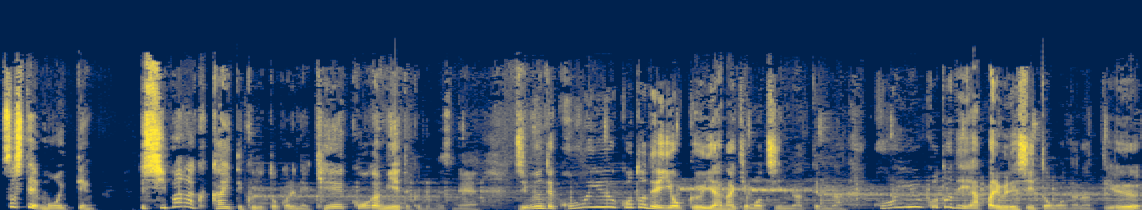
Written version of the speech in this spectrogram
そしてもう一点。で、しばらく書いてくると、これね、傾向が見えてくるんですね。自分ってこういうことでよく嫌な気持ちになってるな。こういうことでやっぱり嬉しいと思うんだなっていう、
